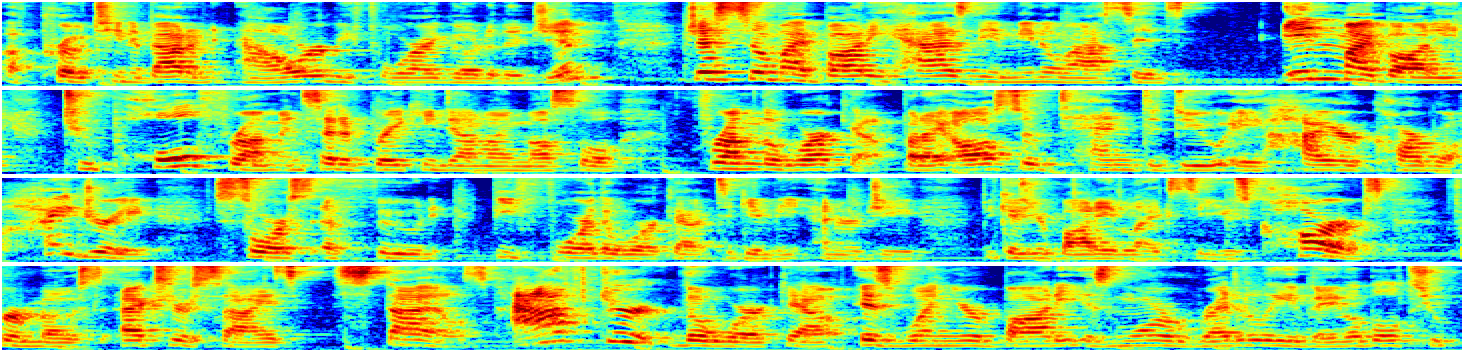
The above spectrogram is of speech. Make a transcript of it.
of protein about an hour before I go to the gym, just so my body has the amino acids in my body to pull from instead of breaking down my muscle from the workout. But I also tend to do a higher carbohydrate source of food before the workout to give me energy because your body likes to use carbs for most exercise styles. After the workout is when your body is more readily available to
